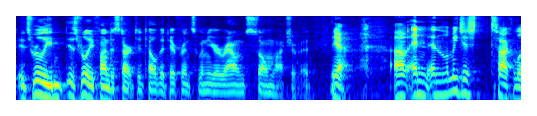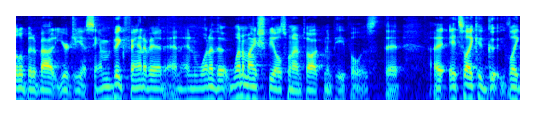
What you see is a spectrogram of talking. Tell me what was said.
it's really it's really fun to start to tell the difference when you're around so much of it. Yeah. Um, and, and let me just talk a little bit about your GSC. I'm a big fan of it, and, and one of the one of my spiels when I'm talking to people is that uh, it's like a good like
